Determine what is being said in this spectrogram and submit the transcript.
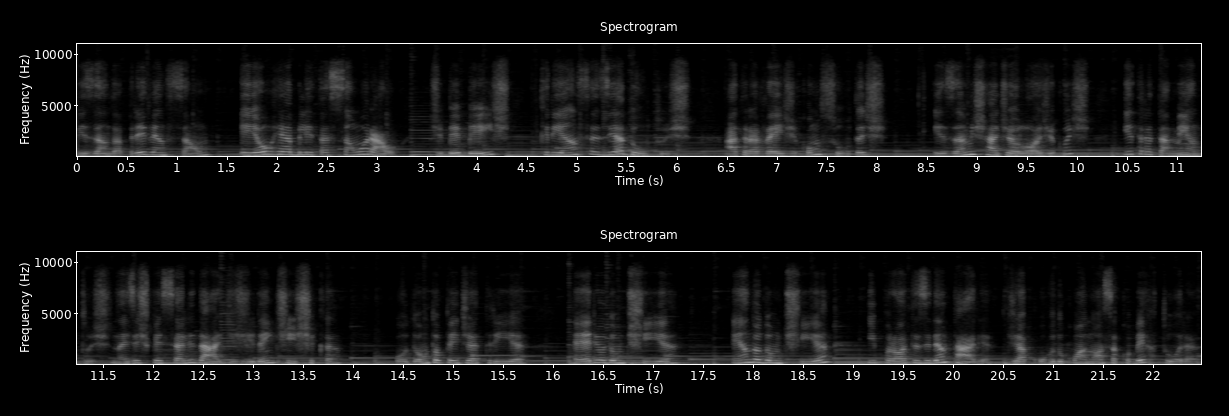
visando a prevenção e ou reabilitação oral de bebês, crianças e adultos, através de consultas, exames radiológicos e tratamentos nas especialidades de dentística, odontopediatria, periodontia, endodontia e prótese dentária, de acordo com a nossa cobertura,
